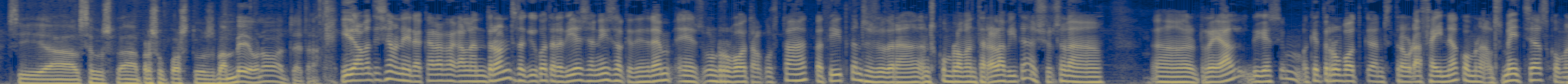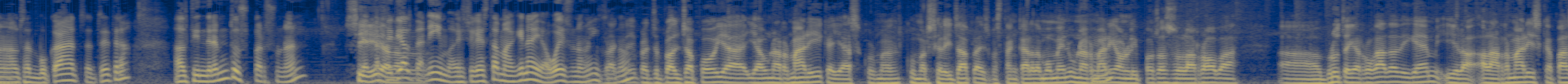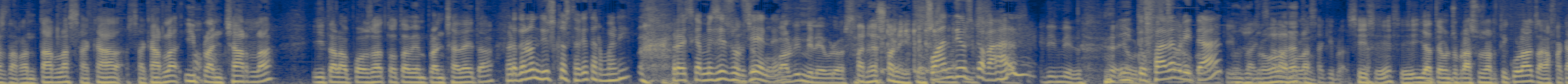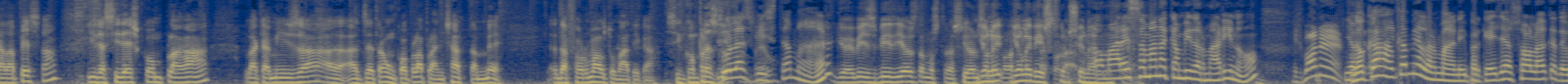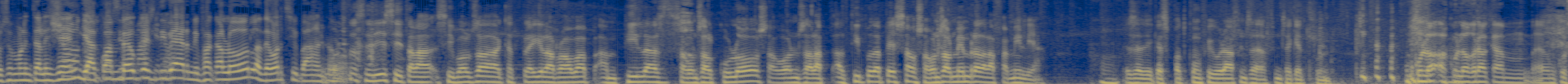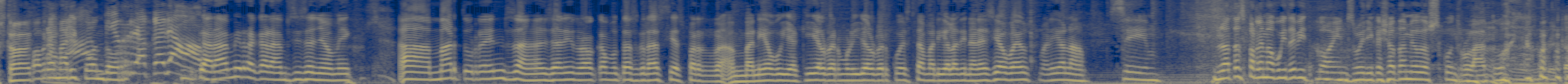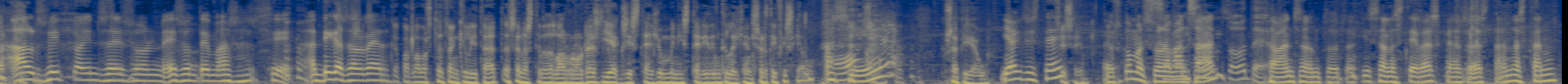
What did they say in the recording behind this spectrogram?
si eh, els seus eh, pressupostos van bé o no, etc. I de la mateixa manera que ara regalen drons, d'aquí quatre dies, Genís, el que tindrem és un robot al costat, petit, que ens ajudarà, ens complementarà la vida. Això serà eh, real, diguéssim, aquest robot que ens traurà feina, com en els metges, com en els advocats, etc. El tindrem d'ús personal? Sí, de fet, ja el tenim, aquesta màquina ja ho és una mica, Exacte. no? Per exemple, al Japó hi ha, hi ha un armari que ja és comer- comercialitzable, és bastant car de moment, un armari Mm. on li poses la roba uh, bruta i arrugada, diguem, i la- l'armari és capaç de rentar-la, secar- secar-la i planxar-la, i te la posa tota ben planxadeta. Perdona, on dius que està aquest armari? Però és que a més és urgent, Val eh? 20.000 euros. Panasonic, Quan dius que val? 20.000 I euros. t'ho fa de veritat? Doncs uns ho trobo barat. Sí, sí, sí. Ja té uns braços articulats, agafa cada peça i decideix com plegar la camisa, etc un cop l'ha planxat, també, de forma automàtica. Si en compres... Tu l'has vist, Marc? Jo he vist vídeos, demostracions... Jo l'he jo vist funcionant. Home, ara és setmana canvi d'armari, no? És bona! No cal canviar l'armari, perquè ella sola, que deu ser molt intel·ligent, Això, ja quan veu que és d'hivern i fa calor, la deu arxivar, no? Pots decidir si, te la, si vols eh, que et plegui la roba en piles segons el color, segons la, el tipus de peça o segons el membre de la família. És a dir, que es pot configurar fins a, fins a aquest punt. El color, el color groc amb, a un costat. Pobre Mari Còndor. Caram i recaram, sí senyor, amic. Uh, Marc Torrents, uh, Jani Roca, moltes gràcies per uh, venir avui aquí. Albert Murillo, Albert Cuesta, Mariola Dinarès, ja ho veus, Mariola? Sí. Nosaltres parlem avui de bitcoins, vull dir que això també ho has controlat, tu. Els bitcoins és un, és un tema... Sí. Et digues, Albert. Que per la vostra tranquil·litat, a Sant Esteve de les Rores ja existeix un Ministeri d'Intel·ligència Artificial. Ah, sí? Ho sapigueu. Ja existeix? Sí, sí. Veus com són S'avancen avançats? amb tot, eh? S'avancen amb tot. Aquí Sant Esteves, que estan, estan...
